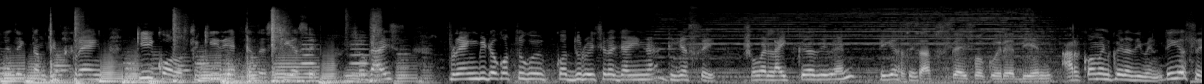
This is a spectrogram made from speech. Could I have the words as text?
সঙ্গে দেখতাম যে প্র্যাঙ্ক কি করো? তুই কী রিয়াক্টটা দেশ ঠিক আছে। সো গাইস প্র্যাঙ্ক ভিডিও কত কত দূর হয়েছে জানি না ঠিক আছে? সবাই লাইক করে দিবেন ঠিক আছে? সাবস্ক্রাইবও করে দিবেন আর কমেন্ট করে দিবেন ঠিক আছে?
